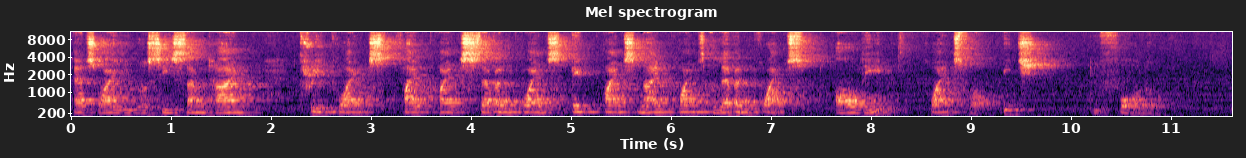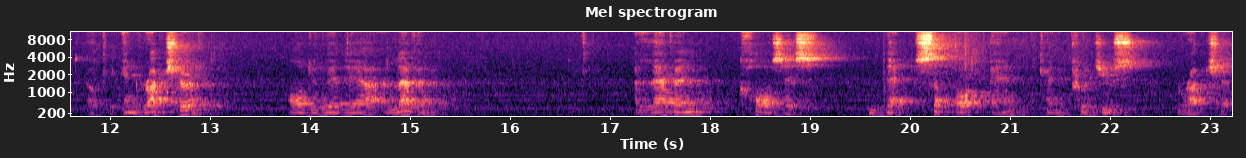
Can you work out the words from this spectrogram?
That's why you will see sometime three points, five points, seven points, eight points, nine points, eleven points, all the points for each to follow. Okay, in rapture, altogether there are 11. 11 causes that support and can produce rupture.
